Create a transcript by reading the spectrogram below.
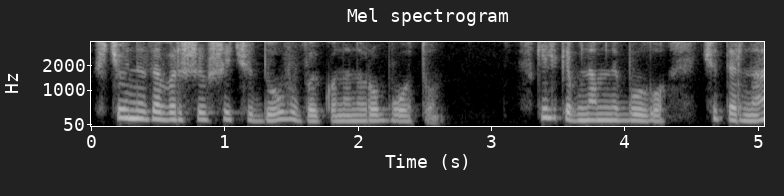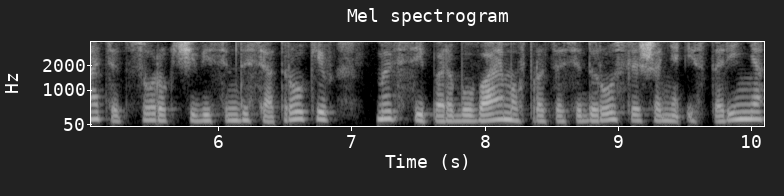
щойно завершивши чудову виконану роботу. Скільки б нам не було 14, 40 чи 80 років, ми всі перебуваємо в процесі дорослішання і старіння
